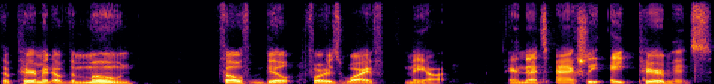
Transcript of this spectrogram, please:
The pyramid of the moon, Thoth built for his wife Maat, and that's actually eight pyramids.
